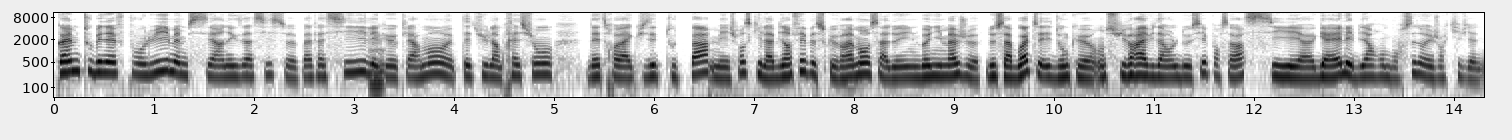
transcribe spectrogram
quand même tout bénéf pour lui, même si c'est un exercice euh, pas facile et Mhm. que clairement, a peut-être eu l'impression d'être accusé de toutes parts. Mais je pense qu'il a bien fait parce que vraiment, ça a donné une bonne image de sa boîte. Et donc, euh, on suivra évidemment le dossier pour savoir si euh, Gaël est bien remboursé dans les jours qui viennent.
